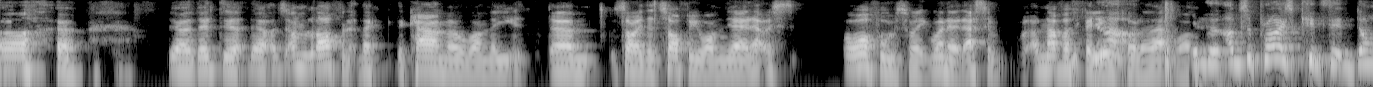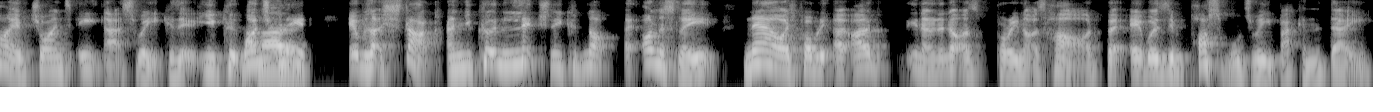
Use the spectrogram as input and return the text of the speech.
Oh, yeah, they, they, I'm laughing at the, the caramel one. The um, sorry, the toffee one. Yeah, that was awful sweet, wasn't it? That's a, another filling Yeah. full of that one. I'm surprised kids didn't die of trying to eat that sweet because you could once you know. It was like stuck and you couldn't literally could not. Honestly, now it's probably I, I you know they're not as probably not as hard, but it was impossible to eat back in the day.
